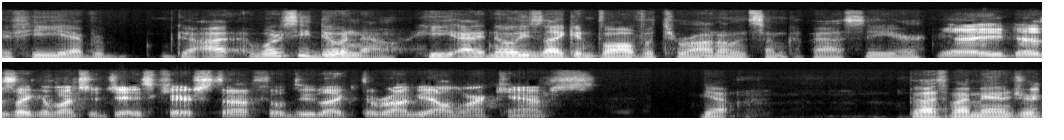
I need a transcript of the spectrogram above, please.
if he ever got what is he doing now? He I know he's like involved with Toronto in some capacity or Yeah, he does like a bunch of Jays Care stuff. He'll do like the Robbie Alomar camps. but that's my manager.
